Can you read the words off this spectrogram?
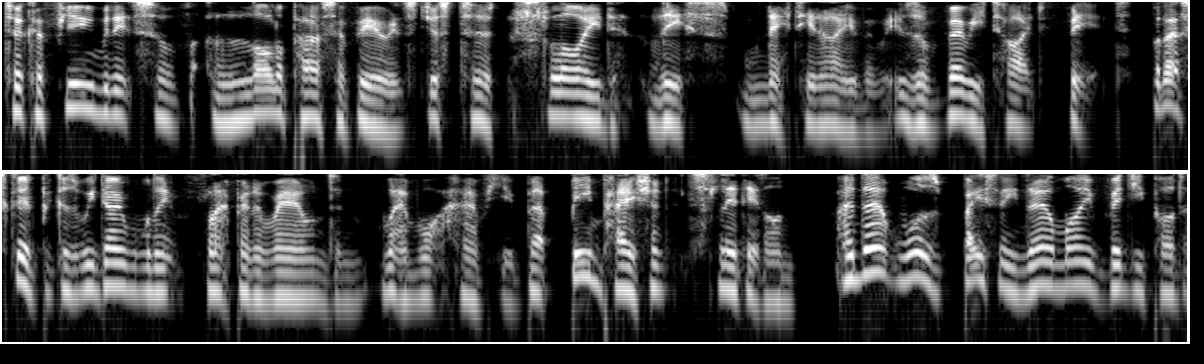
Took a few minutes of a lot of perseverance just to slide this netting over. It was a very tight fit, but that's good because we don't want it flapping around and, and what have you. But being patient, slid it on and that was basically now my Vegepod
